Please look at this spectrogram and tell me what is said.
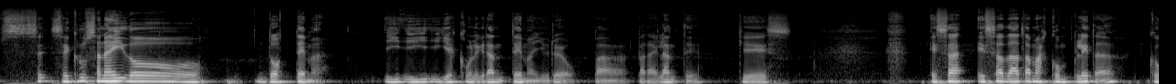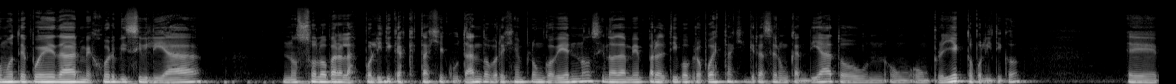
se- se cruzan ahí dos, dos temas. Y, y- y es como el gran tema, yo creo, pa- para adelante, que es esa, esa data más completa, cómo te puede dar mejor visibilidad, no solo para las políticas que está ejecutando, por ejemplo, un gobierno, sino también para el tipo de propuestas que quiere hacer un candidato o un, un- proyecto político. Eh,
